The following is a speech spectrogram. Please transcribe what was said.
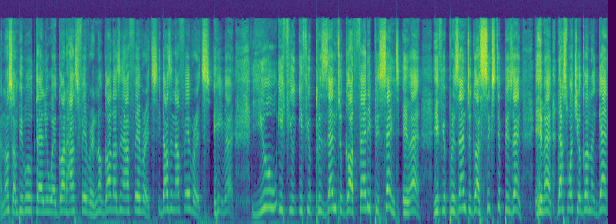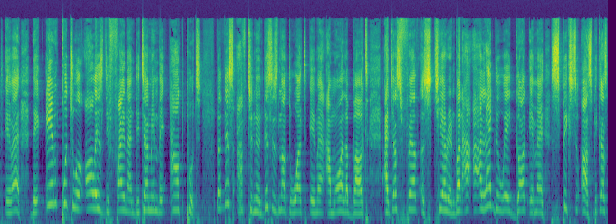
I know some people tell you where God has favorites. No, God doesn't have favorites. He doesn't have favorites. Amen. You, if you if you present to God 30%, amen. If you present to God 60%, amen, that's what you're gonna get. Amen. The input will always define and determine the output. But this afternoon, this is not what amen I'm all about. I just felt a steering, but I, I like the way God, amen, speaks to us because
